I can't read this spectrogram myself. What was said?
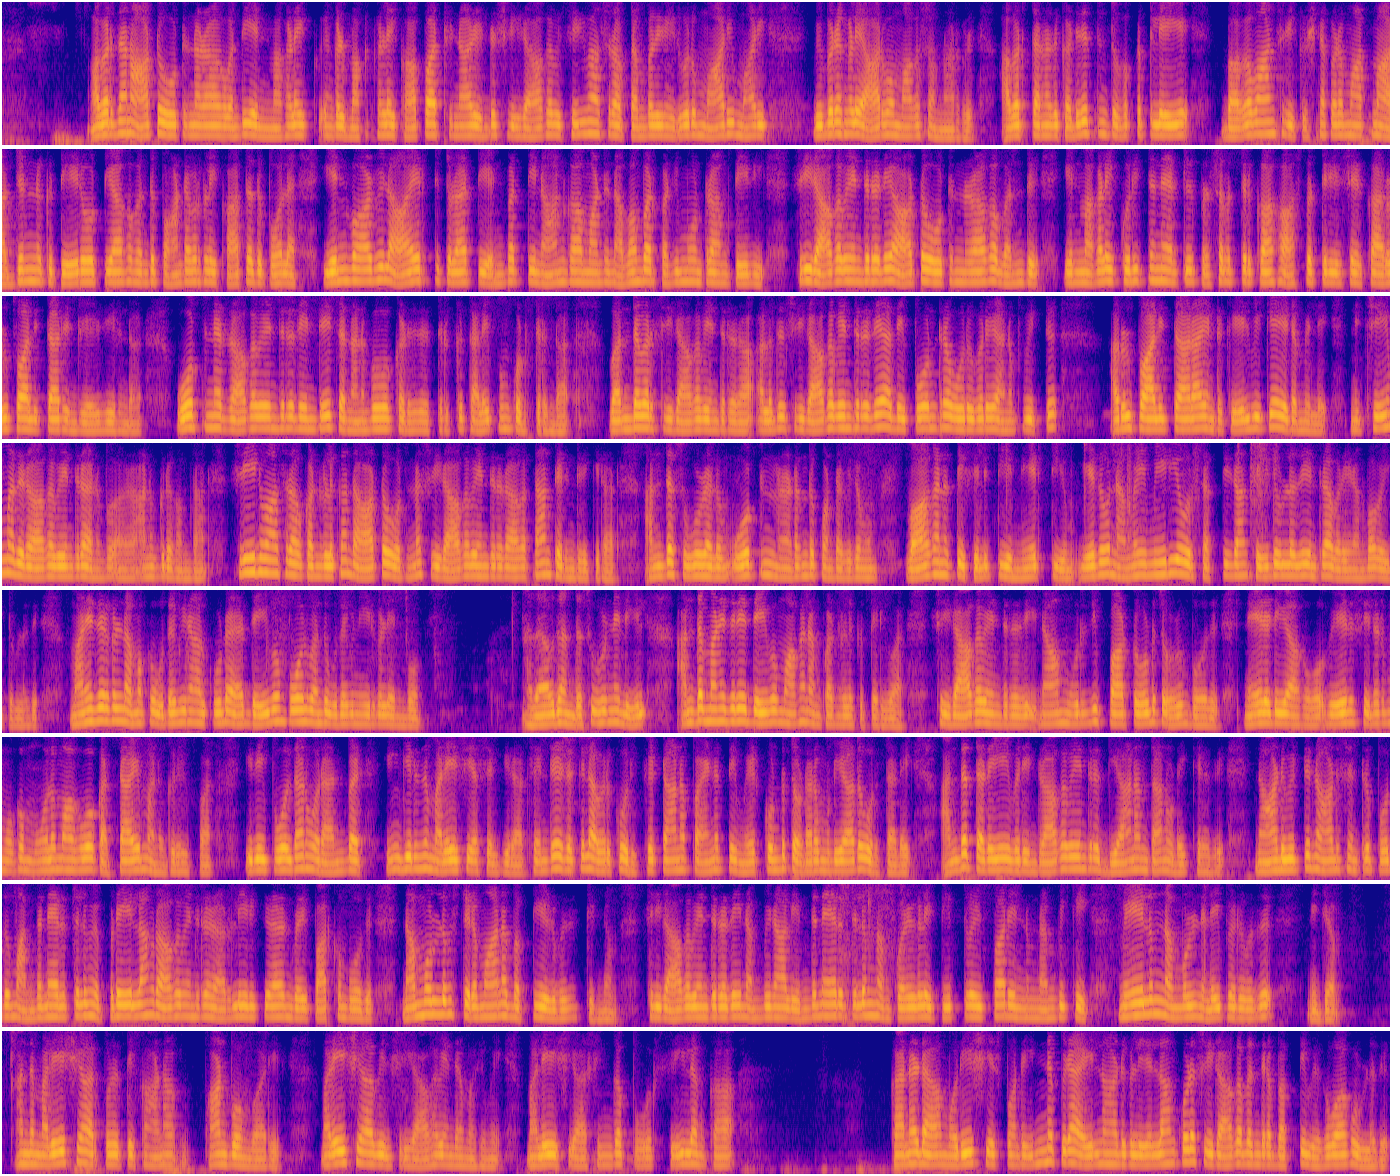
அவர்தான் ஆட்டோ ஓட்டுநராக வந்து என் மகளை எங்கள் மக்களை காப்பாற்றினார் என்று ஸ்ரீ ராகவ ஸ்ரீனிவாசராவ் தம்பதியின் இருவரும் மாறி மாறி விவரங்களை ஆர்வமாக சொன்னார்கள். அவர் தனது கடிதத்தின் துவக்கத்திலேயே பகவான் ஸ்ரீ கிருஷ்ண பரமாத்மா அர்ஜுனனுக்கு தேரோட்டியாக வந்து பாண்டவர்களை காத்தது போல என் வாழ்வில் ஆயிரத்தி தொள்ளாயிரத்தி எண்பத்தி நான்காம் ஆண்டு நவம்பர் பதிமூன்றாம் தேதி ஸ்ரீ ராகவேந்திரரே ஆட்டோ ஓட்டுநராக வந்து என் மகளை குறித்த நேரத்தில் பிரசவத்திற்காக ஆஸ்பத்திரியில் சேர்க்க அருள் பாலித்தார் என்று எழுதியிருந்தார். ஓட்டுநர் ராகவேந்திரர் என்றே தன் அனுபவ கடிதத்திற்கு தலைப்பும் கொடுத்திருந்தார். வந்தவர் ஸ்ரீ ராகவேந்திரரா அல்லது ஸ்ரீ ராகவேந்திரரே அதை போன்ற ஒருவரை அனுபவித்து அருள் பாலித்தாரா என்ற கேள்விக்கே இடமில்லை. நிச்சயம் அது ராகவேந்திர அனுப அனுகிரகம்தான். ஸ்ரீனிவாசராவ் கண்களுக்கு அந்த ஆட்டோ ஓட்டுநர் ஸ்ரீ ராகவேந்திரராகத்தான் தெரிந்திருக்கிறார். அந்த சூழலும் ஓட்டுநர் நடந்து கொண்ட விதமும் வாகனத்தை செலுத்திய நேர்த்தியும் ஏதோ நம்மை மீறிய ஒரு சக்தி தான் செய்துள்ளது என்று அவரை நம்ப வைத்துள்ளது. மனிதர்கள் நமக்கு உதவினால் கூட தெய்வம் போல் வந்து உதவினீர்கள் என்போம். அதாவது அந்த சூழ்நிலையில் அந்த மனிதரே தெய்வமாக நம் கண்களுக்கு தெரிவார். ஸ்ரீ ராகவேந்திரரை நாம் உறுதிப்பாட்டோடு தொழும்போது நேரடியாகவோ வேறு சிலர் முகம் மூலமாகவோ கட்டாயம் அனுகிரகிப்பார். இதைப்போல்தான் ஒரு அன்பர் இங்கிருந்து மலேசியா செல்கிறார். சென்ற இடத்தில் அவருக்கு ஒரு இக்கட்டான பயணத்தை மேற்கொண்டு தொடர முடியாத ஒரு தடை. அந்த தடையை இவரின் ராகவேந்திர தியானம் தான் உடைக்கிறது. நாடு விட்டு நாடு சென்ற போதும் அந்த நேரத்திலும் எப்படியெல்லாம் ராகவேந்திரர் அருளியிருக்கிறார் என்பதை பார்க்கும்போது நம்முள்ளும் ஸ்திரமான பக்தி எழுவது திண்ணம். ஸ்ரீ ராகவேந்திரரை நம்பினால் எந்த நேரத்திலும் நம் குறைகளை தீர்த்து வைப்பார் என்னும் நம்பிக்கை மேலும் நம்முள் நிலை பெறுவது நிஜம். அந்த மலேசியா அற்புதத்தை காண காண்போம் வாரீர். மலேசியாவில் ஸ்ரீ ராகவேந்திர மகிமை Malaysia Singapore Sri Lanka Canada Mauritius போன்ற இன்ன பிற அயல் நாடுகளில் எல்லாம் கூட ஸ்ரீ ராகவேந்திர பக்தி வெகுவாக உள்ளது.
